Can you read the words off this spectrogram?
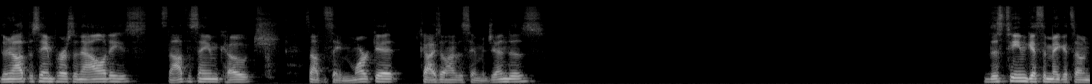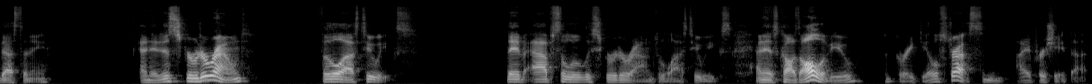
They're not the same personalities. It's not the same coach. It's not the same market. Guys don't have the same agendas. This team gets to make its own destiny. And it is screwed around for the last two weeks. They've absolutely screwed around for the last two weeks, and it has caused all of you a great deal of stress, and I appreciate that.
